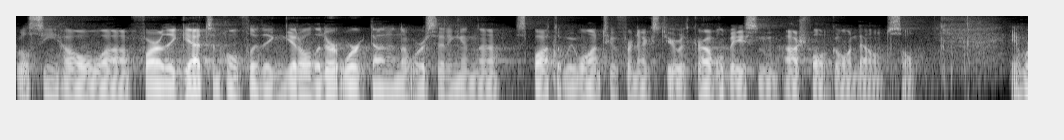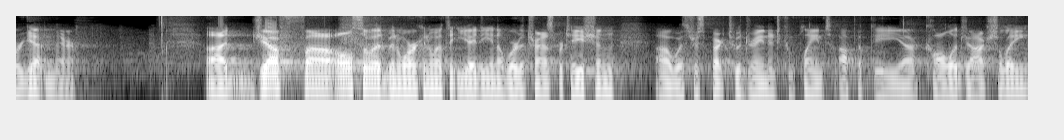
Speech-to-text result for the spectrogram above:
we'll see how uh, far they get and hopefully they can get all the dirt work done and that we're sitting in the spot that we want to for next year with gravel base and asphalt going down. So yeah, we're getting there. Uh, Jeff uh, also had been working with the EID and Alberta Transportation uh, with respect to a drainage complaint up at the uh, college, actually.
